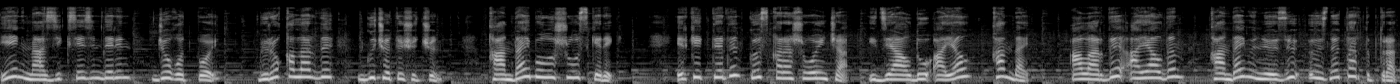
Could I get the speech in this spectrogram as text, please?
эң назик сезимдерин жоготпой. Бирок аларды күчөтүш үчүн кандай болушубуз керек? Эркектердин көз карашы боюнча идеалдуу аял кандай? Аларды аялдын кандай мүнөзү өзүнө тартып турат.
